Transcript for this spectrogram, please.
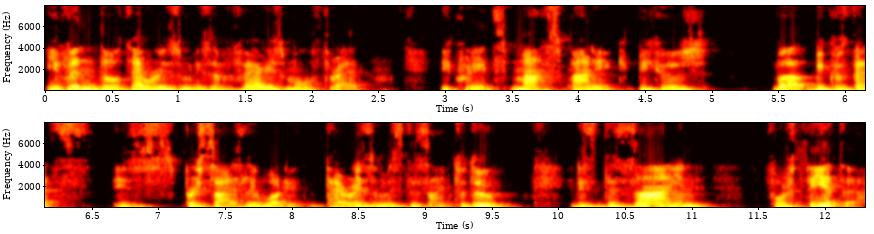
even though terrorism is a very small threat, it creates mass panic because, well, because that's is precisely what it, terrorism is designed to do. It is designed for theater.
